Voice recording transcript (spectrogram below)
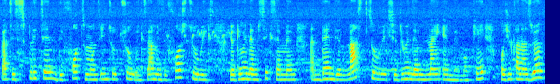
that is splitting the fourth month into two weeks. That means the first two weeks you're giving them 6 mm and then the last two weeks you're doing them 9 mm okay? But you can as well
